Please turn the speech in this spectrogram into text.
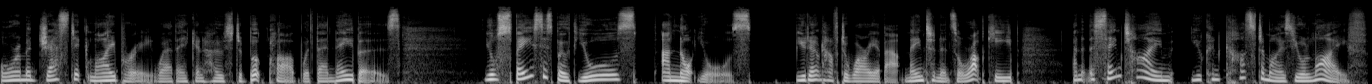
or a majestic library where they can host a book club with their neighbours. Your space is both yours and not yours, you don't have to worry about maintenance or upkeep. And at the same time, you can customize your life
